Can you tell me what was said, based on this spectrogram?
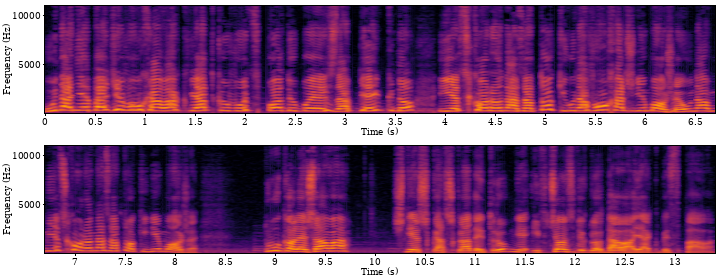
Ona nie będzie wąchała kwiatków od spodu, bo jest za piękno i jest chora na zatoki. Ona wąchać nie może. Ona jest chora na zatoki, nie może. Długo leżała, Śnieżka w szklanej trumnie i wciąż wyglądała jakby spała.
